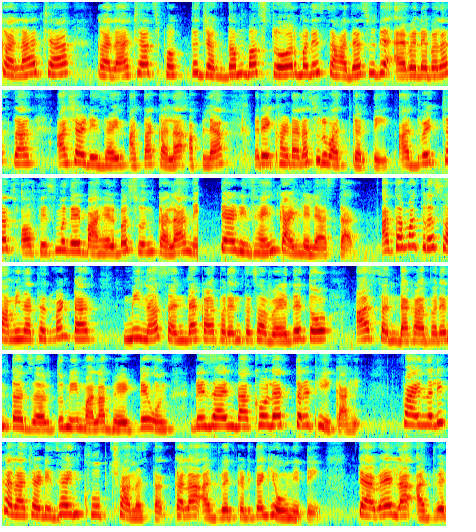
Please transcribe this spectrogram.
कलाच्या कलाच्याच फक्त जगदंबा स्टोअरमध्ये साध्या सुद्धा अवेलेबल असतात अशा डिझाईन आता कला आपल्या रेखाटाला सुरुवात करते. अद्वैतच्याच ऑफिसमध्ये बाहेर बसून कलाने त्या डिझाईन काढलेल्या असतात. आता मात्र स्वामीनाथन म्हणतात मी न संध्याकाळपर्यंतचा वेळ देतो. आज संध्याकाळपर्यंत जर तुम्ही मला भेट देऊन डिझाईन दाखवल्यात तर ठीक आहे. फायनली कलाच्या डिझाईन खूप छान असतात. कला अद्वैतकडे त्या घेऊन येते. त्यावेळेला अद्वैत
